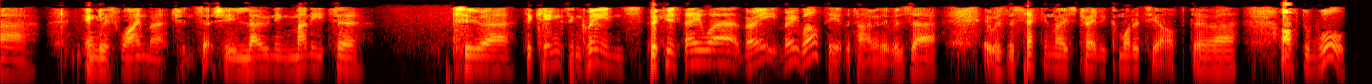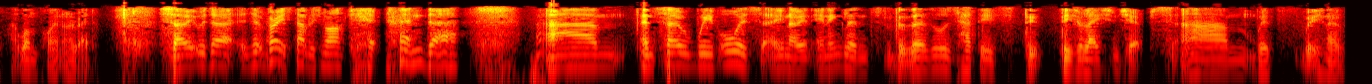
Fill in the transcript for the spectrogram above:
uh, English wine merchants actually loaning money to to uh, kings and queens because they were very very wealthy at the time. It was uh, it was the second most traded commodity after uh, after wool at one point. I read. So it was a, it was a very established market, and uh, um, and so we've always, uh, you know, in, in England, there's always had these these relationships um, with you know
